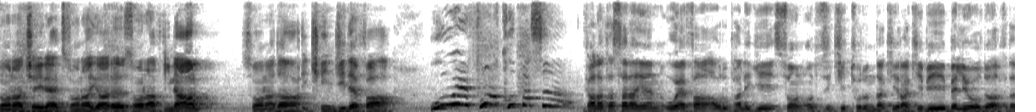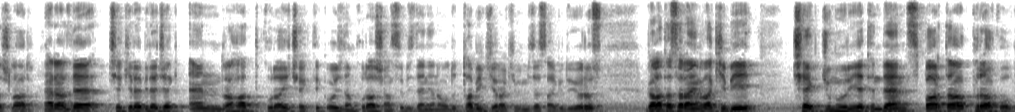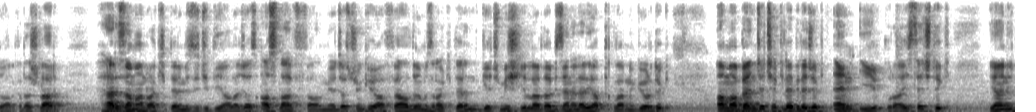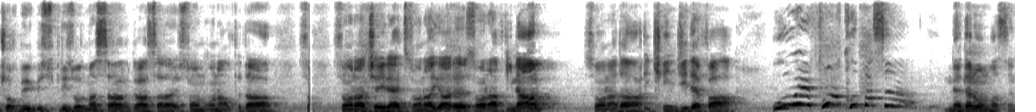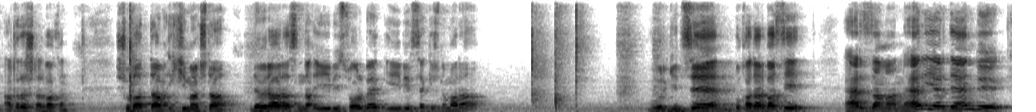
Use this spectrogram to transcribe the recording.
Sonra çeyrek, sonra yarı, sonra final, sonra da ikinci defa UEFA Kupası. Galatasaray'ın UEFA Avrupa Ligi son 32 turundaki rakibi belli oldu arkadaşlar. Herhalde çekilebilecek en rahat kurayı çektik. O yüzden kura şansı bizden yana oldu. Tabii ki rakibimize saygı duyuyoruz. Galatasaray'ın rakibi Çek Cumhuriyeti'nden Sparta Prag oldu arkadaşlar. Her zaman rakiplerimizi ciddiye alacağız. Asla hafife almayacağız. Çünkü hafife aldığımız rakiplerin geçmiş yıllarda bize neler yaptıklarını gördük. Ama bence çekilebilecek en iyi kurayı seçtik. Yani çok büyük bir sürpriz olmazsa Galatasaray son 16'da sonra çeyrek, sonra yarı, sonra final, sonra da ikinci defa UEFA Kupası. Neden olmasın? Arkadaşlar bakın Şubat'ta iki maçta devre arasında iyi bir sol bek, iyi bir 8 numara. Vur gitsin. Bu kadar basit. Her zaman her yerde en büyük.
